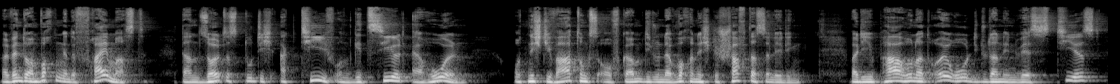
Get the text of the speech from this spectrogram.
Weil wenn du am Wochenende frei machst, dann solltest du dich aktiv und gezielt erholen und nicht die Wartungsaufgaben, die du in der Woche nicht geschafft hast, erledigen. Weil die paar hundert Euro, die du dann investierst,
